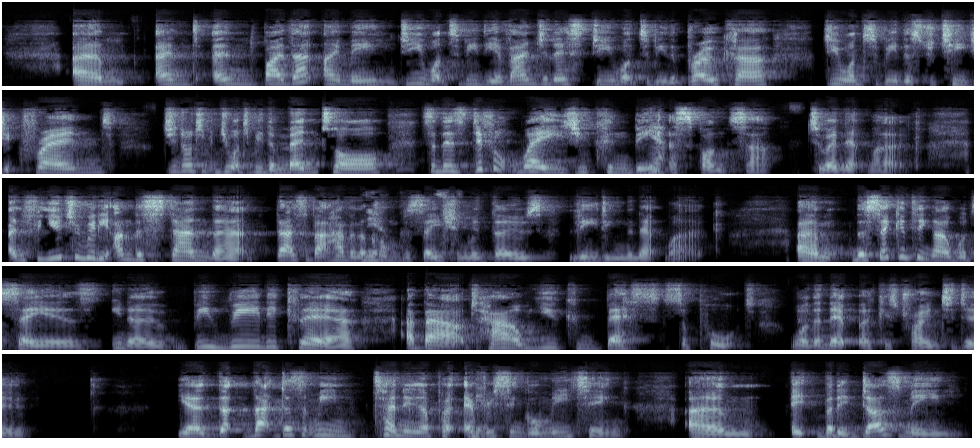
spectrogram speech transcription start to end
Um, and and by that I mean, do you want to be the evangelist? Do you want to be the broker? Do you want to be the strategic friend? Do you, want to, do you want to be the mentor? So there's different ways you can be yeah. a sponsor to a network. And for you to really understand that, that's about having a yeah. conversation with those leading the network. Um, the second thing I would say is, you know, be really clear about how you can best support what the network is trying to do. Yeah, that that doesn't mean turning up at every yeah. single meeting, um, it, but it does mean,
